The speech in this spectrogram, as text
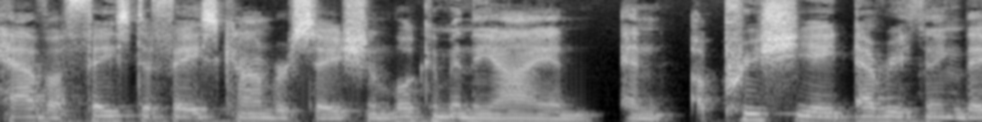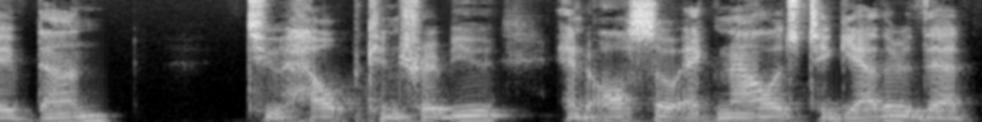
have a face to face conversation, look them in the eye and, and appreciate everything they've done to help contribute and also acknowledge together that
